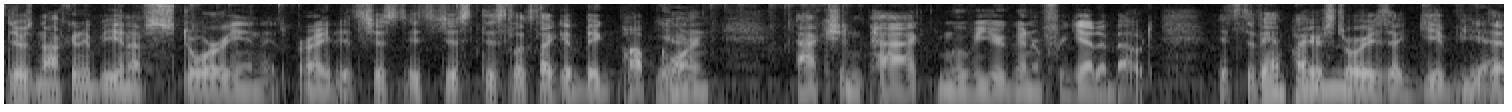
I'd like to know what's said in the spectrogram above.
There's not going to be enough story in it, right? It's just. It's just. This looks like a big popcorn, action-packed movie you're going to forget about. It's the vampire stories that give you Yeah.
